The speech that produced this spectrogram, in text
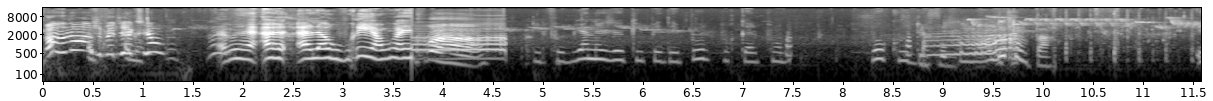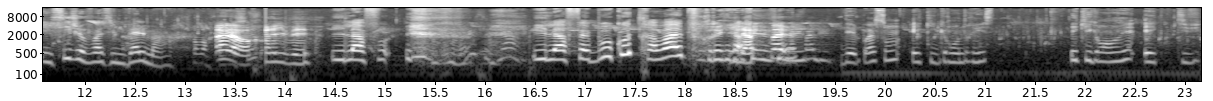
Non, j'ai pas dit action Ah ouais, à, à leur ouvrir, ouais. Il faut bien nous occuper des poules pour qu'elles pondent beaucoup faut... N'en doutons pas. Ici, je vois une belle mare. Alors, arrivé. Il a, fa- il a fait beaucoup de travail pour y Il a arriver. fallu. Des poissons et qui grandissent et qui grandissent et qui,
